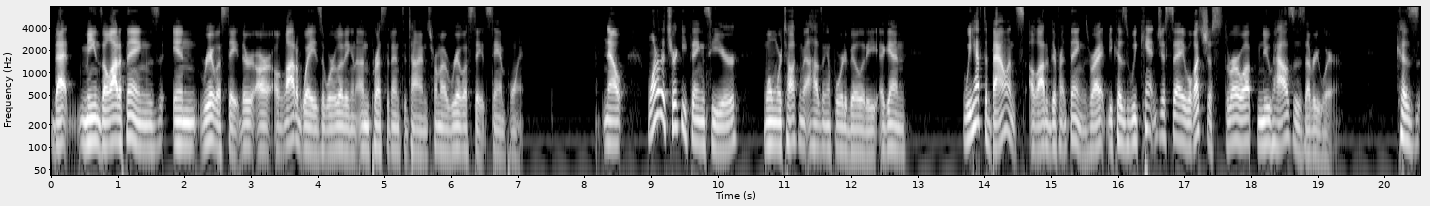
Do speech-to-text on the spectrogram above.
that means a lot of things in real estate. There are a lot of ways that we're living in unprecedented times from a real estate standpoint. Now, one of the tricky things here when we're talking about housing affordability, again, we have to balance a lot of different things, right? Because we can't just say, well, let's just throw up new houses everywhere. Because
